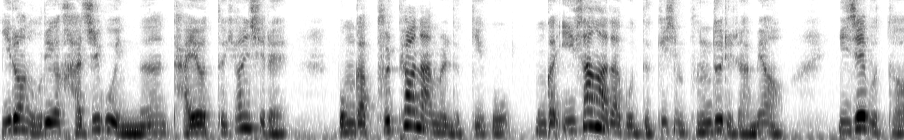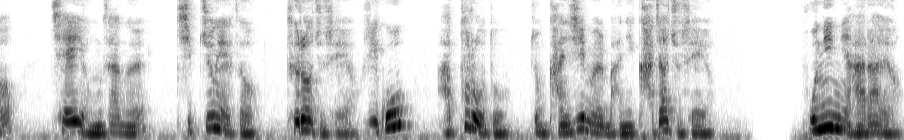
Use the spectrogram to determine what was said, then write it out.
이런 우리가 가지고 있는 다이어트 현실에 뭔가 불편함을 느끼고 뭔가 이상하다고 느끼신 분들이라며 이제부터 제 영상을 집중해서 들어주세요. 그리고 앞으로도 좀 관심을 많이 가져주세요. 본인이 알아요.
